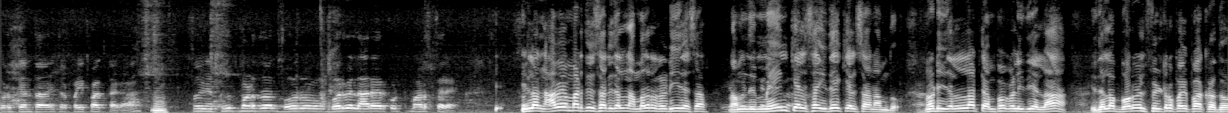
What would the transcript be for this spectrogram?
ಬರುತ್ತೆ ಅಂತ ಈ ಪೈಪ್ ಹಾಕ್ದಾಗ. ಸೊ ತೂತ್ ಮಾಡೋದ್ರಲ್ಲಿ ಬೋರ್ ಬೋರ್ವೆಲ್ ಆರ್ ಆರ್ ಕೊಟ್ಟು ಮಾಡಿಸ್ತಾರೆ? ಇಲ್ಲ, ನಾವೇ ಮಾಡ್ತೀವಿ ಸರ್, ಇದೆಲ್ಲ ನಮ್ಮ ರೆಡಿ ಇದೆ ಸರ್. ನಮ್ದು ಮೇನ್ ಕೆಲಸ ಇದೇ ಕೆಲಸ ನಮ್ಮದು ನೋಡಿ, ಇದೆಲ್ಲ ಟೆಂಪೋಗಳಿದೆಯಲ್ಲ ಇದೆಲ್ಲ ಬೋರ್ವೆಲ್ ಫಿಲ್ಟರ್ ಪೈಪ್ ಹಾಕೋದು.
